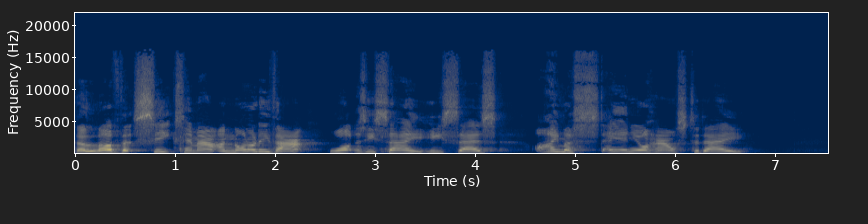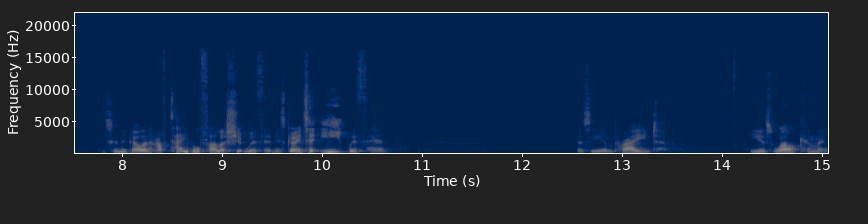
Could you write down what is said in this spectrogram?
The love that seeks him out. And not only that, what does he say? He says, I must stay in your house today. He's going to go and have table fellowship with him. He's going to eat with him. As Ian prayed, he is welcoming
